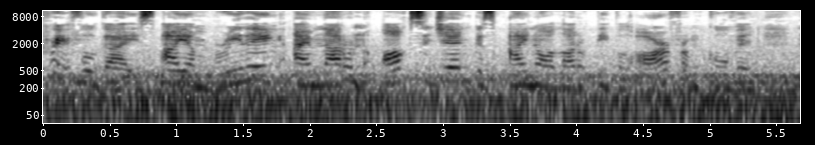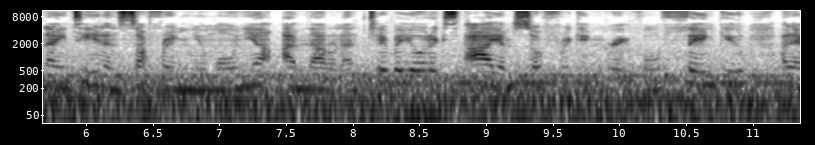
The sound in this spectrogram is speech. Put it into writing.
grateful, guys. I am breathing. I'm not on oxygen because I know a lot of people are from COVID-19 and suffering pneumonia. I'm not on antibiotics. I am so freaking grateful. Thank you. And I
